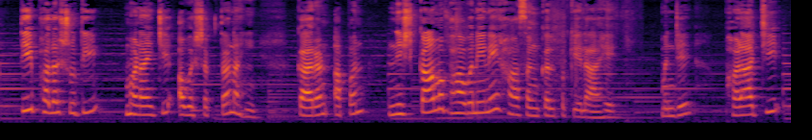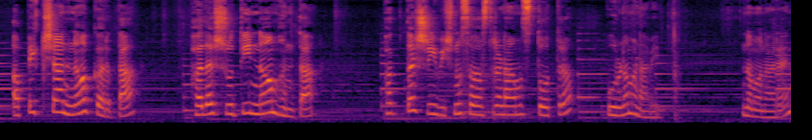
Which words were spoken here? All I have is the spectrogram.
ती फलश्रुती म्हणायची आवश्यकता नाही कारण आपण निष्काम भावनेने हा संकल्प केला आहे. म्हणजे फळाची अपेक्षा न करता फलश्रुती न म्हणता फक्त श्री विष्णू सहस्रनाम स्तोत्र पूर्ण म्हणावे. नमो नारायण.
